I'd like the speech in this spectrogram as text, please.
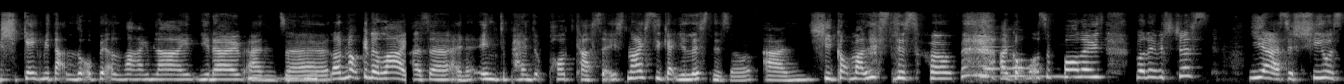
She gave me that little bit of limelight, you know. And uh, I'm not going to lie, as a, an independent podcaster, it's nice to get your listeners up. And she got my listeners up. I got lots of follows, but it was just yeah, so she was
